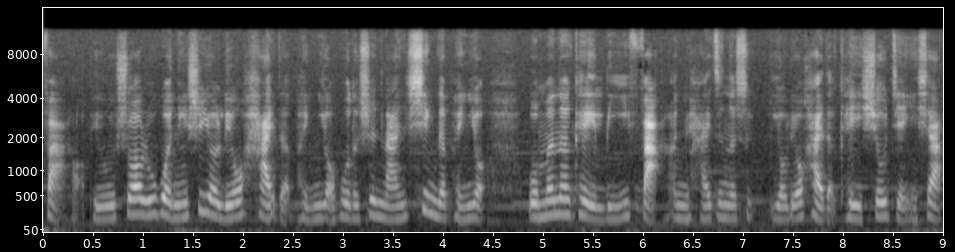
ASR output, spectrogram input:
发哈，比如说，如果您是有刘海的朋友，或者是男性的朋友，我们呢可以理发啊。女孩子呢是有刘海的，可以修剪一下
